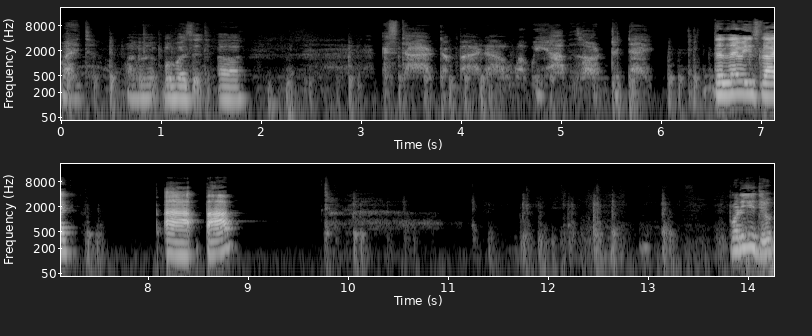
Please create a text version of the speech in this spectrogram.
wait, what, what was it? Uh, it's time to find out what we have learned today. Then Larry's like, uh, Bob, What do you do?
